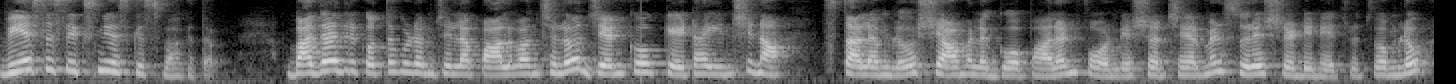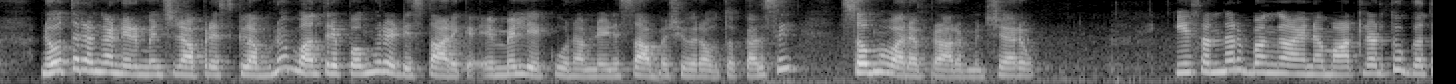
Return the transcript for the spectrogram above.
విఎస్ఎస్ సిక్స్ న్యూస్కి స్వాగతం. భద్రాద్రి కొత్తగూడెం జిల్లా పాల్వంచలో జెన్కో కేటాయించిన స్థలంలో శ్యామల గోపాలన్ ఫౌండేషన్ చైర్మన్ సురేష్ రెడ్డి నేతృత్వంలో నూతనంగా నిర్మించిన ప్రెస్ క్లబ్ను మంత్రి పొంగురెడ్డి స్థానిక ఎమ్మెల్యే కూనంనేని సాంబశివరావుతో కలిసి సోమవారం ప్రారంభించారు. ఈ సందర్భంగా ఆయన మాట్లాడుతూ గత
